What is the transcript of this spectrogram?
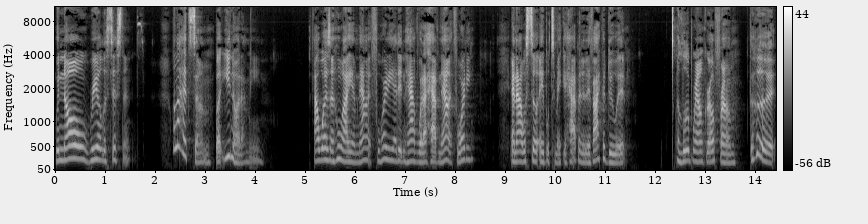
with no real assistance. Well, I had some, but you know what I mean. I wasn't who I am now at 40. I didn't have what I have now at 40. And I was still able to make it happen. And if I could do it, a little brown girl from the hood,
